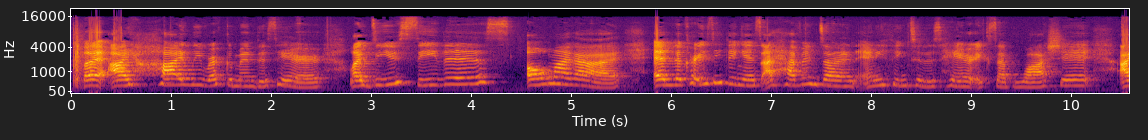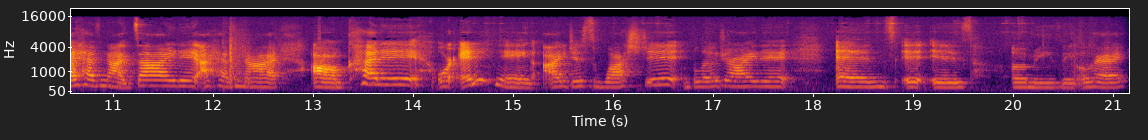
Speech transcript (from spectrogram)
But I highly recommend this hair. Like, do you see this? oh my god and the crazy thing is i haven't done anything to this hair except wash it i have not dyed it i have not um, cut it or anything i just washed it blow dried it and it is amazing okay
